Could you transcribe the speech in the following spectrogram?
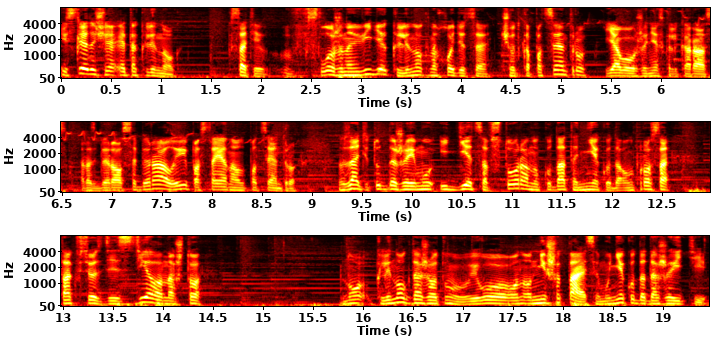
И следующее это клинок. Кстати, в сложенном виде клинок находится четко по центру. Я его уже несколько раз разбирал, собирал и постоянно он по центру. Но знаете, тут даже ему и деться в сторону куда-то некуда. Он просто так все здесь сделано, что но клинок даже вот, ну, его, он, он не шатается, ему некуда даже идти.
